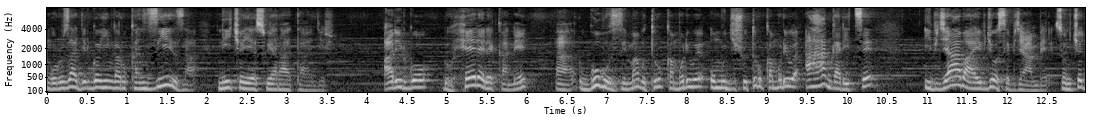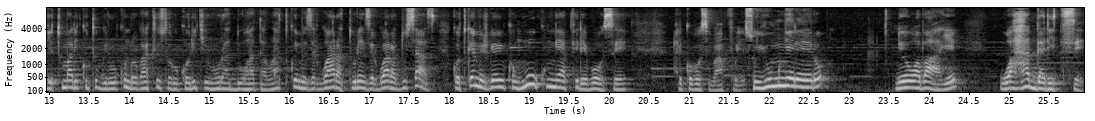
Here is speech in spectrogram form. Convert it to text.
ngo ruzagirweho ingaruka nziza n'icyo yesu yari atangije. Ari rwo ruhererekane ah, rw'ubuzima buturuka muri we umugisha uturuka muri we ahagaritse ibyabaye byose bya mbere. So ni cyo gituma ari kutubwira urukundo rwa kristo rukora iki? Ruraduhata ruratwemeza rwaraturenze rwaradusaza ko twemejwe yuko nk'uko umwe yapfiriye bose ariko bose bapfuye. So uyu umwe rero ni we wabaye wahagaritse.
